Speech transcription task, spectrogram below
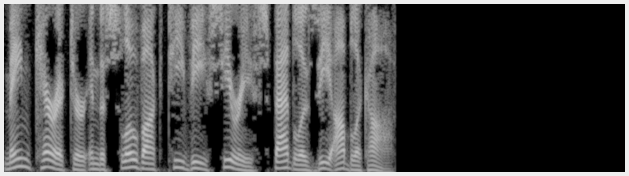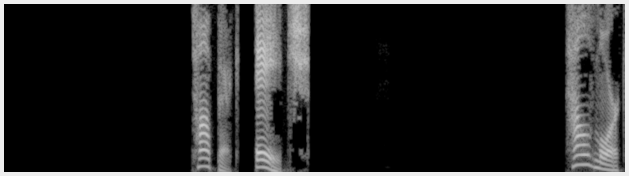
main character in the Slovak TV series Spadla z Oblakov. H Halvmork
